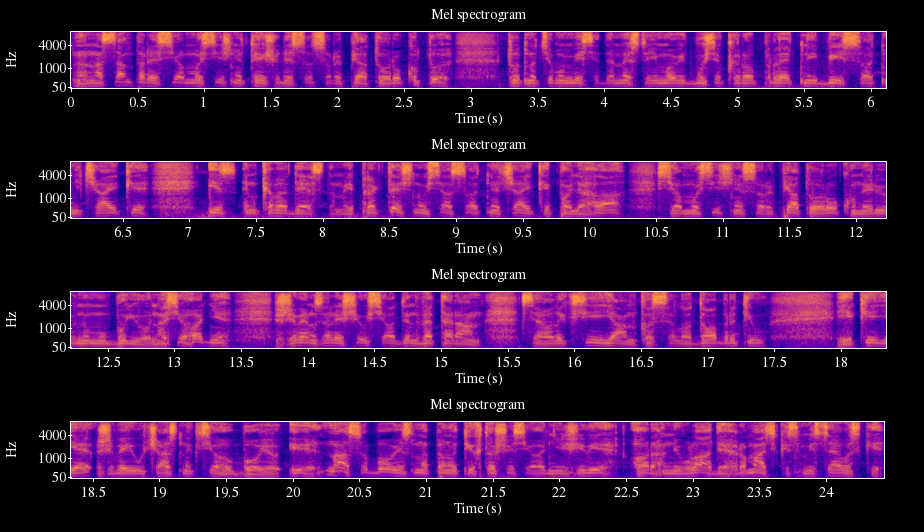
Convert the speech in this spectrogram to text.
Насамперед, 7 січня 1945 року, ту- тут на цьому місці, де ми стоїмо, відбувся кровопролитний бій сотні чайки із НКВДстами. І практично вся сотня чайки полягла 7 січня 45-го року нерівному бою. На сьогодні живим залишився один ветеран. Це Олексій Янко, село Добритів, який є живий учасник цього бою. І нас обов'язок, напевно, ті, хто ще сьогодні живі, органи влади, громадськість, місцевості,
